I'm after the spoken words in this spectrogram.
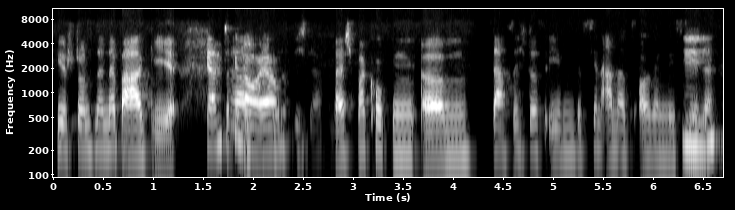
vier Stunden in der Bar gehe. Ganz da genau, ja. Muss ich da vielleicht mal gucken, ähm, dass ich das eben ein bisschen anders organisiere. Mhm.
